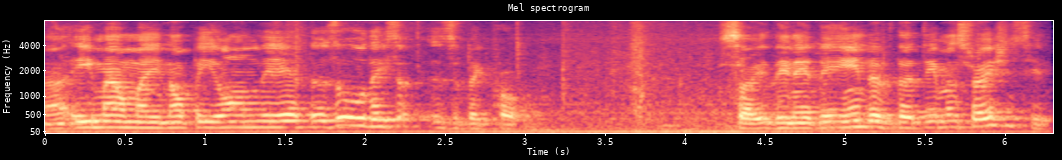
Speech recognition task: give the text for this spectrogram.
Uh, email may not be on there. There's all these. It's a big problem. So then, at the end of the demonstration, said,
